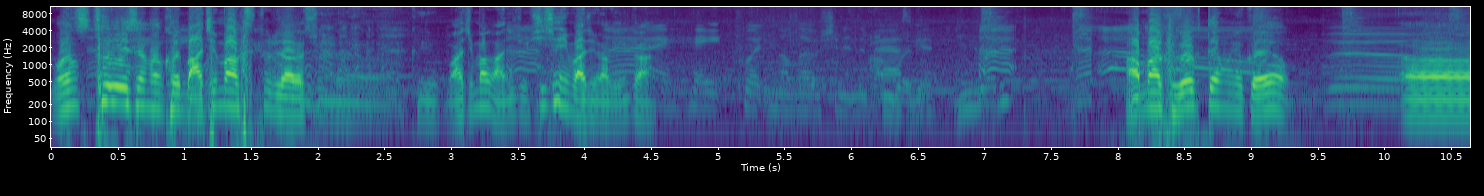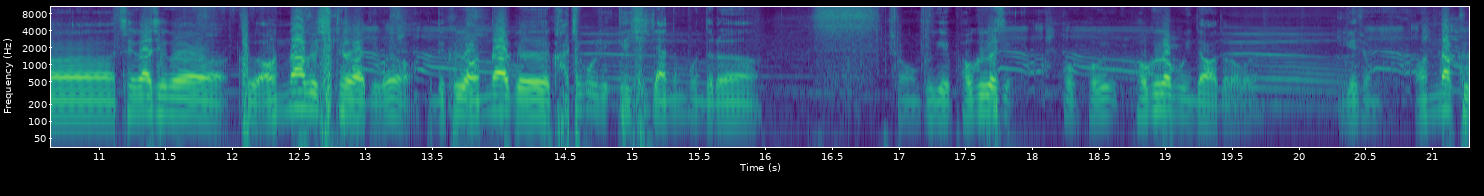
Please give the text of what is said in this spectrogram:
원 스토리에서는 거의 마지막 스토리라 할수 있는 그 마지막 아니죠 희생이 마지막이니까 아마 그것 때문일까요? 어 제가 지금 그 unlock을 시켜가지고요. 근데 그 unlock을 가지고 계시지 않는 분들은 좀 그게 버그가 시- 버, 버, 버그가 보인다 하더라고요. 이게 좀 unlock 그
